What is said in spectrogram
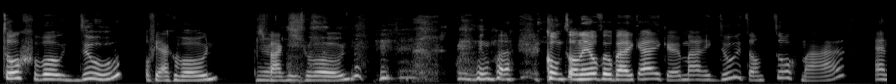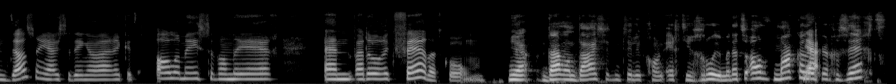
toch gewoon doe, of ja, gewoon, dat is Ja. vaak niet gewoon, maar komt dan heel veel bij kijken, maar ik doe het dan toch maar. En dat zijn juist de dingen waar ik het allermeeste van leer en waardoor ik verder kom. Ja, daar, want daar zit natuurlijk gewoon echt die groei. Maar dat is altijd makkelijker gezegd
